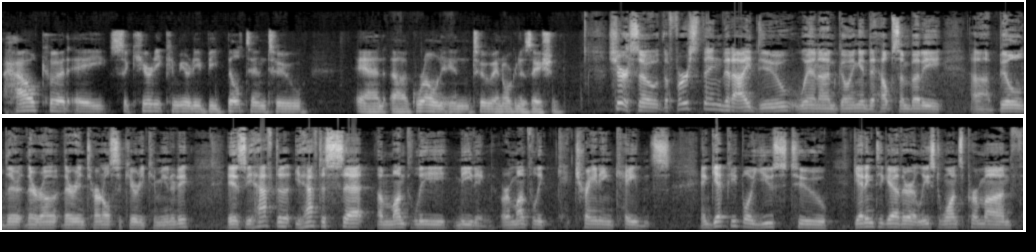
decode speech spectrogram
how could a security community be built into and uh, grown into an organization? Sure. So the first thing that I do when I'm going in to help somebody uh, build their their own their internal security community is you have to you have to set a monthly meeting or a monthly training cadence and get people used to getting together at least once per month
